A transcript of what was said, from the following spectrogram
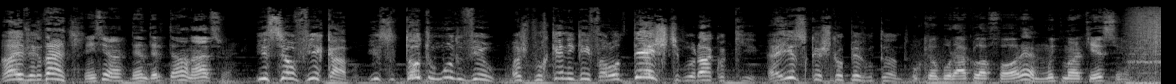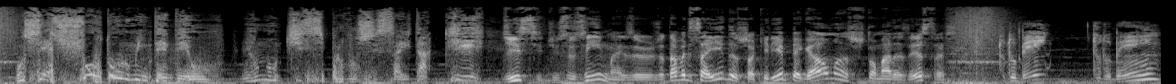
Ah, é verdade? Sim, senhor. Dentro dele tem uma nave, senhor. Isso eu vi, cabo. Isso todo mundo viu. Mas por que ninguém falou deste buraco aqui? É isso que eu estou perguntando. Porque o buraco lá fora é muito maior que esse, senhor. Você é surdo ou não me entendeu? Eu não disse para você sair daqui. Disse, disse sim, mas eu já tava de saída, eu só queria pegar umas tomadas extras. Tudo bem, tudo bem.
